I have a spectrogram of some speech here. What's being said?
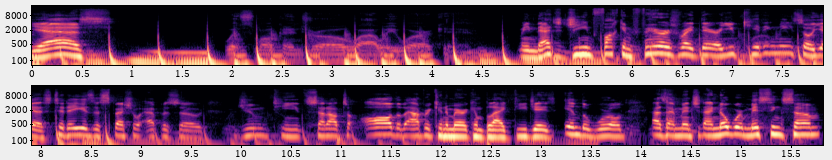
Yes. We're smoking dro while we working. I mean, that's Gene fucking Farris right there. Are you kidding me? So, yes, today is a special episode, Juneteenth. Shout out to all the African American black DJs in the world. As I mentioned, I know we're missing some.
